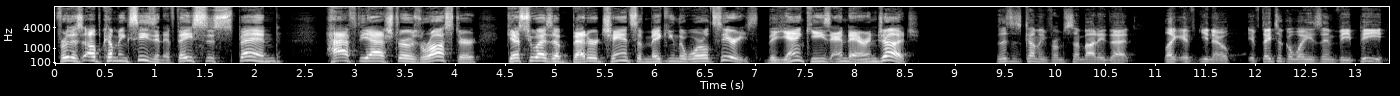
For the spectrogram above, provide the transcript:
For this upcoming season, if they suspend half the Astros roster, guess who has a better chance of making the World Series? The Yankees and Aaron Judge. This is coming from somebody that Like if you know if they took away his MVP,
